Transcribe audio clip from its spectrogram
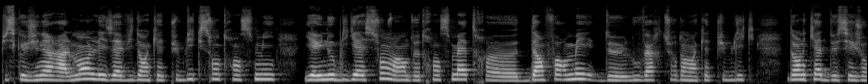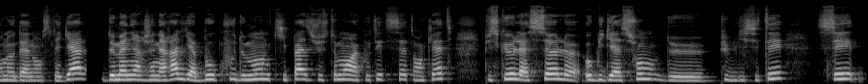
puisque généralement, les avis d'enquête publique sont transmis. Il y a une obligation hein, de transmettre, euh, d'informer de l'ouverture de l'enquête publique dans le cadre de ces journaux d'annonces légales. De manière générale, il y a beaucoup de monde qui passe justement à côté de cette enquête, puisque la seule obligation de publicité, c'est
